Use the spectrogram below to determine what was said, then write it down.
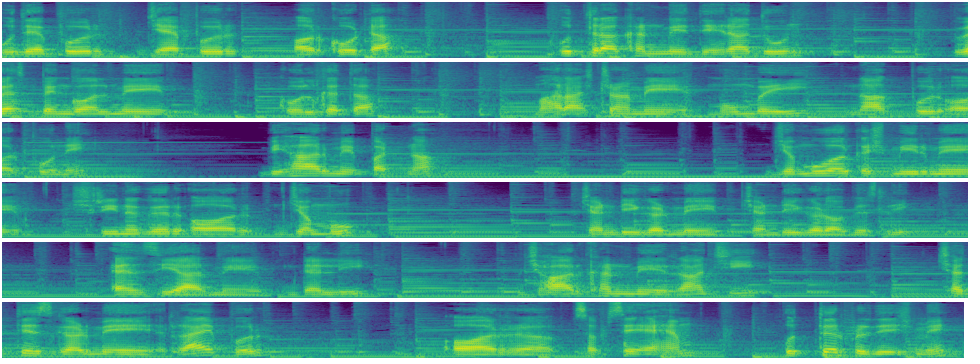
उदयपुर, जयपुर और कोटा, उत्तराखंड में देहरादून, वेस्ट बंगाल में कोलकाता, महाराष्ट्र में मुंबई, नागपुर और पुणे, बिहार में पटना, जम्मू और कश्मीर में श्रीनगर और जम्मू, चंडीगढ़ में चंडीगढ़ ऑब्वियसली एनसीआर में दिल्ली, झारखंड में रांची, छत्तीसगढ़ में रायपुर और सबसे अहम उत्तर प्रदेश में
